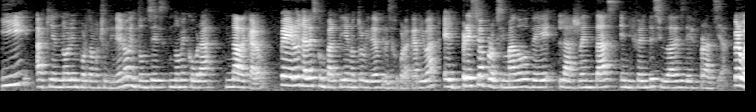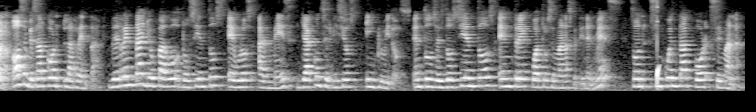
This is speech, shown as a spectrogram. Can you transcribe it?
y a quien no le importa mucho el dinero, entonces no me cobra nada caro. Pero ya les compartí en otro video que les dejo por acá arriba el precio aproximado de las rentas en diferentes ciudades de Francia. Pero bueno, vamos a empezar con la renta. De renta yo pago 200 euros al mes ya con servicios incluidos. Entonces 200 entre 4 semanas que tiene el mes son 50 por semana.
